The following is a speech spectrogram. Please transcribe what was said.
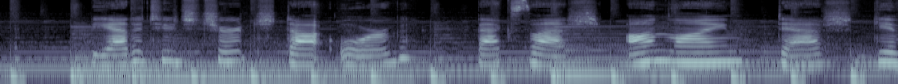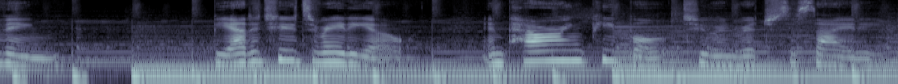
beatitudeschurch.org backslash online dash giving. Beatitudes Radio, empowering people to enrich society.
